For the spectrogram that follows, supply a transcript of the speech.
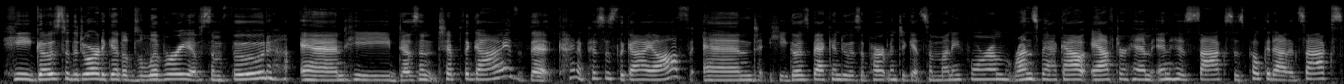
he goes to the door to get a delivery of some food, and he doesn't tip the guy. That kind of pisses the guy off, and he goes back into his apartment to get some money for him. Runs back out after him in his socks, his polka dotted socks,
